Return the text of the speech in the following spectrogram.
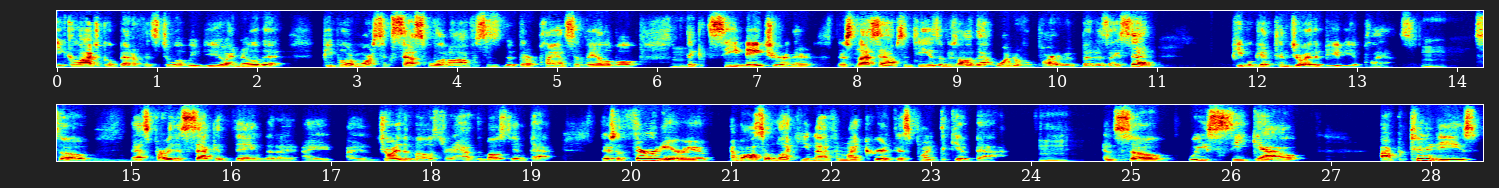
ecological benefits to what we do. I know that people are more successful in offices that there are plants available mm. they can see nature and there, there's less absenteeism there's all that wonderful part of it but as i said people get to enjoy the beauty of plants mm. so that's probably the second thing that I, I, I, enjoy the most or have the most impact there's a third area i'm also lucky enough in my career at this point to give back mm. and so we seek out opportunities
